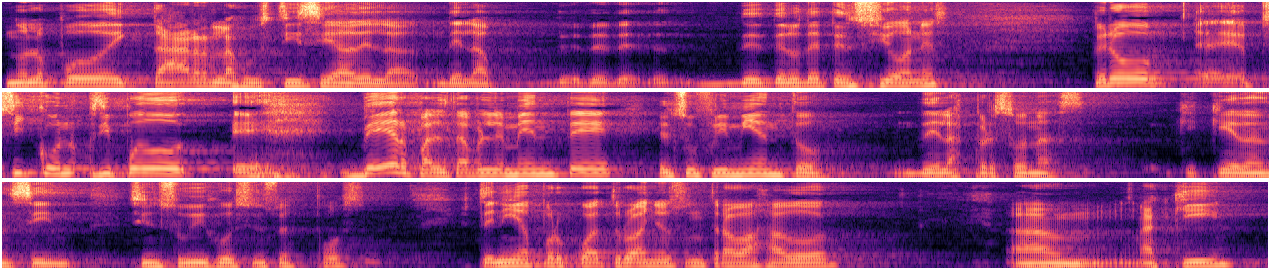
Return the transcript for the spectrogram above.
no lo puedo dictar la justicia de, la, de, la, de, de, de las detenciones, pero eh, sí, sí, puedo eh, ver palpablemente el sufrimiento de las personas que quedan sin, sin su hijo, sin su esposo. Tenía por cuatro años un trabajador aquí,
